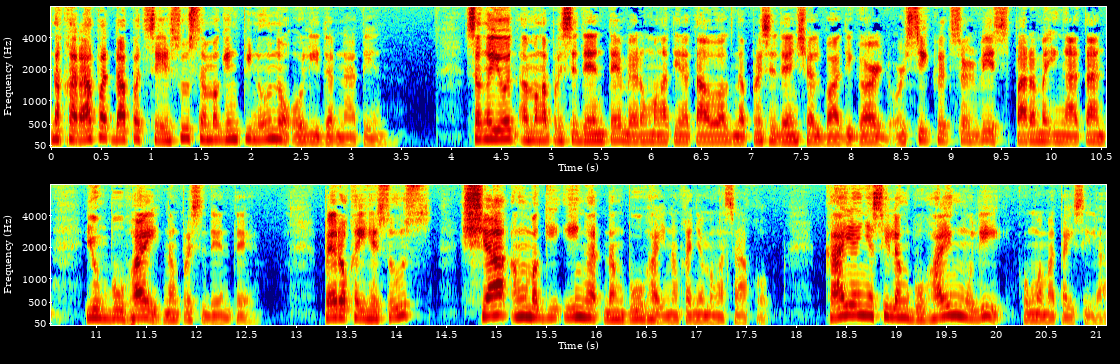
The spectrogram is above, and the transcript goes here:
na karapat dapat si Jesus na maging pinuno o leader natin. Sa ngayon, ang mga presidente merong mga tinatawag na presidential bodyguard or secret service para maingatan yung buhay ng presidente. Pero kay Jesus, siya ang mag-iingat ng buhay ng kanyang mga sakop. Kaya niya silang buhayin muli kung mamatay sila.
